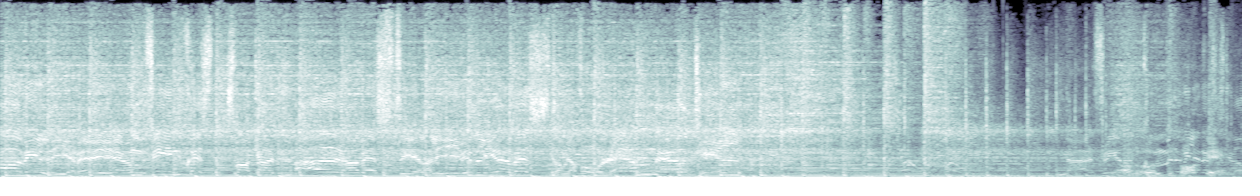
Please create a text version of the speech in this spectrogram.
jag vill Ge mig en fin gest, smakar allra bäst Hela livet blir en fest om jag får en öl till När fredag då är vi tillbaka igen då.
